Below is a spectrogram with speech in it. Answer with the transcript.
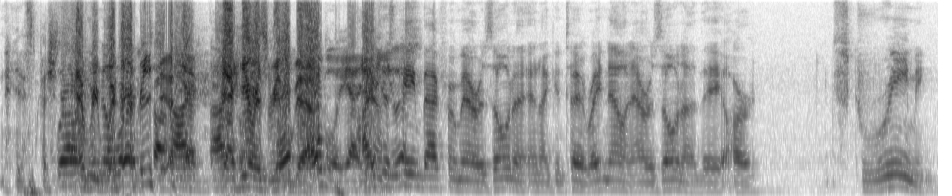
especially Well, you know everywhere. yeah, I- I- yeah, here is really Glo- bad. globally, yeah, I just came back from Arizona, and I can tell you right now in Arizona, they are screaming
